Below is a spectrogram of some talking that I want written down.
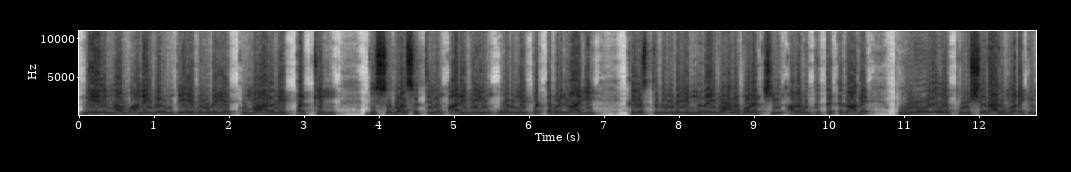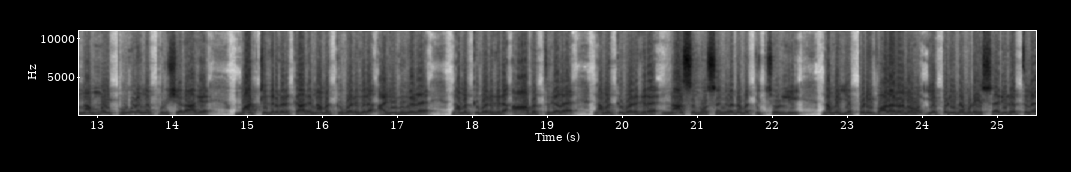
மேலும் நாம் அனைவரும் தேவனுடைய குமாரனை பற்றும் விசுவாசத்திலும் அறிவிலும் ஒருமைப்பட்டவர்களாகி கிறிஸ்துவனுடைய நிறைவான வளர்ச்சியின் அளவுக்கு தக்கதாக பூரண புருஷராகும் வரைக்கும் நம்மை பூரண புருஷராக மாற்றுகிறதற்காக நமக்கு வருகிற அழிவுகளை நமக்கு வருகிற ஆபத்துகளை நமக்கு வருகிற நாசமோசங்களை நமக்கு சொல்லி நம்ம எப்படி வளரணும் எப்படி நம்முடைய சரீரத்தில்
